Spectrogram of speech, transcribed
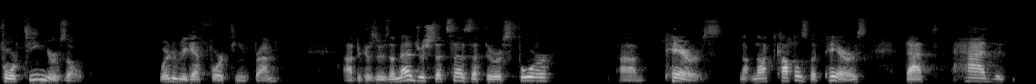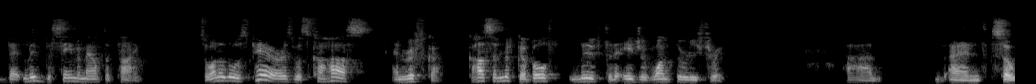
14 years old. Where did we get 14 from? Uh, because there's a medrash that says that there was four um, pairs, not, not couples, but pairs that had that lived the same amount of time. So one of those pairs was Kahas and Rivka. Kahas and Rivka both lived to the age of 133. Um, and so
